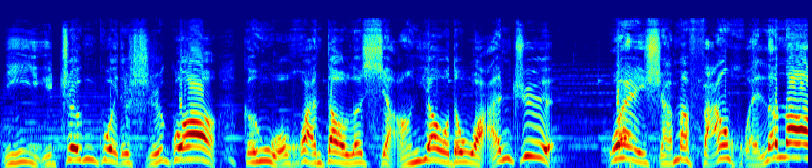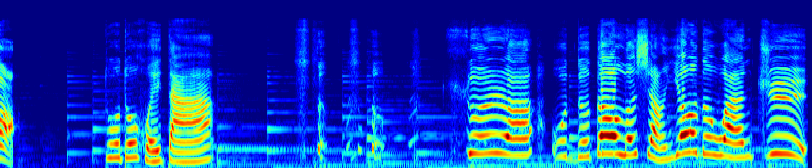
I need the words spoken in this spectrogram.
你以珍贵的时光跟我换到了想要的玩具。”为什么反悔了呢？多多回答：“ 虽然我得到了想要的玩具，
